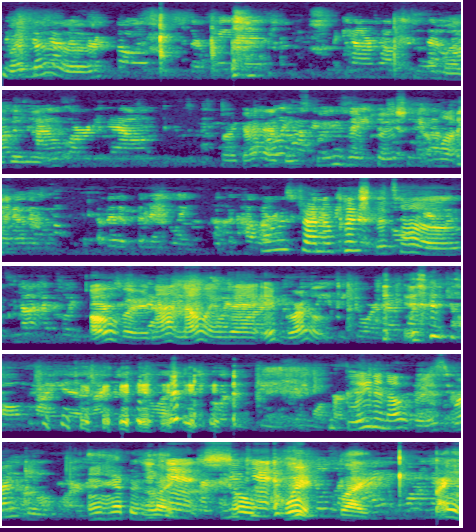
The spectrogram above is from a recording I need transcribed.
But no. oh my goodness. Like I had to squeeze it, push it. I'm like, I was trying to push the toes over, not knowing that it broke. it's leaning over. It's breaking. It happens You like can't- you so can't- quick. Like, bam,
